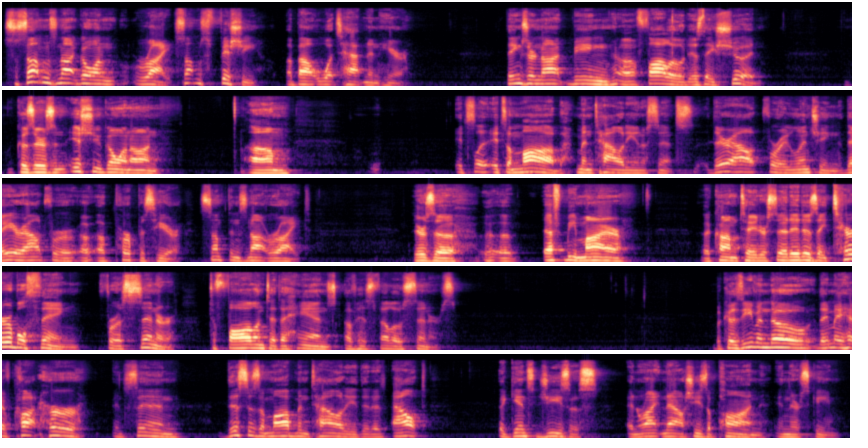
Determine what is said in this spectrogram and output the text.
So something's not going right. Something's fishy about what's happening here. Things are not being uh, followed as they should because there's an issue going on. Um, it's, it's a mob mentality in a sense. They're out for a lynching, they are out for a, a purpose here. Something's not right. There's a, a F.B. Meyer, a commentator, said, It is a terrible thing for a sinner to fall into the hands of his fellow sinners. Because even though they may have caught her in sin, this is a mob mentality that is out against Jesus, and right now she's a pawn in their scheme.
